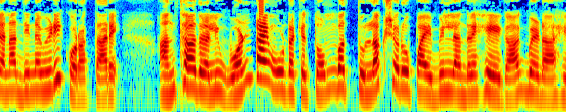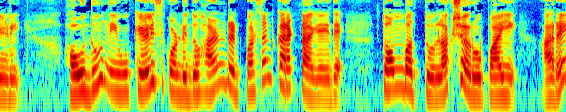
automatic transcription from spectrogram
ಜನ ದಿನವಿಡೀ ಕೊರಕ್ತಾರೆ ಅಂಥದ್ರಲ್ಲಿ ಒನ್ ಟೈಮ್ ಊಟಕ್ಕೆ ತೊಂಬತ್ತು ಲಕ್ಷ ರೂಪಾಯಿ ಬಿಲ್ ಅಂದರೆ ಹೇಗಾಗಬೇಡ ಹೇಳಿ. ಹೌದು, ನೀವು ಕೇಳಿಸಿಕೊಂಡಿದ್ದು ಹಂಡ್ರೆಡ್ ಪರ್ಸೆಂಟ್ ಕರೆಕ್ಟ್ ಆಗೇ ಇದೆ. ತೊಂಬತ್ತು ಲಕ್ಷ ರೂಪಾಯಿ. ಅರೆ,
